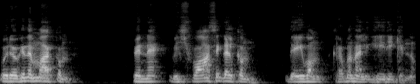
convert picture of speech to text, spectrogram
പുരോഹിതന്മാർക്കും പിന്നെ വിശ്വാസികൾക്കും ദൈവം കൃപ നൽകിയിരിക്കുന്നു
